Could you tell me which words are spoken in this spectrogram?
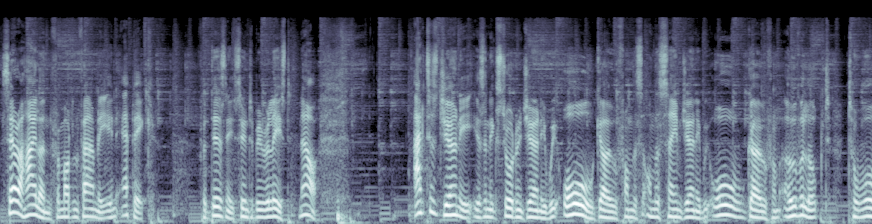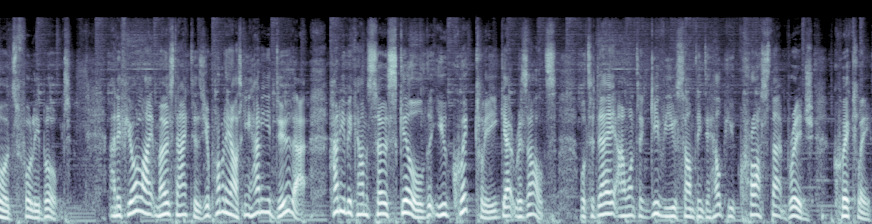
Sarah Hyland from Modern Family in Epic for Disney, soon to be released. Now, actor's journey is an extraordinary journey. We all go from this on the same journey. We all go from overlooked towards fully booked. And if you're like most actors, you're probably asking, how do you do that? How do you become so skilled that you quickly get results? Well, today I want to give you something to help you cross that bridge quickly.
